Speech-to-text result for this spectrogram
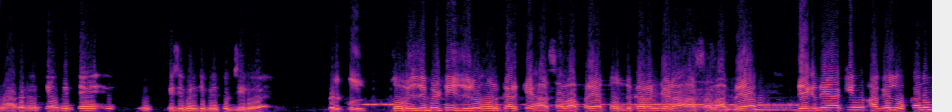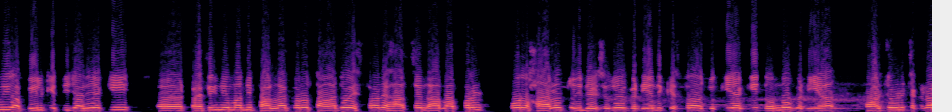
ਨਾ ਕਰਨ ਕਿਉਂਕਿ ਤੇ ਵਿਜ਼ਿਬਿਲਟੀ ਬਿਲਕੁਲ ਜ਼ੀਰੋ ਹੈ। ਬਿਲਕੁਲ। ਸੋ ਵਿਜ਼ਿਬਿਲਟੀ ਜ਼ੀਰੋ ਹੋਣ ਕਰਕੇ ਹਾਦਸਾ ਵਾਪਰਿਆ। ਧੁੰਦ ਕਾਰਨ ਜਿਹੜਾ ਹਾਦਸਾ ਵਾਪਰਿਆ ਦੇਖਦੇ ਆ ਕਿ ਹੁਣ ਅੱਗੇ ਲੋਕਾਂ ਨੂੰ ਵੀ ਅਪੀਲ ਕੀਤੀ ਜਾ ਰਹੀ ਹੈ ਕਿ ਟ੍ਰੈਫਿਕ ਨਿਯਮਾਂ ਦੀ ਪਾਲਣਾ ਕਰੋ ਤਾਂ ਜੋ ਇਸ ਤਰ੍ਹਾਂ ਦੇ ਹਾਦਸੇ ਨਾ ਵਾਪਰਨ ਔਰ ਹਾਲਤ ਤੁਸੀਂ ਦੇਖ ਸਕਦੇ ਹੋ ਗੱਡੀਆਂ ਦੀ ਕਿਸ ਤਰ੍ਹਾਂ ਹੋ ਚੁੱਕੀ ਹੈ ਕਿ ਦੋਨੋਂ ਗੱਡੀਆਂ ਫਾਰਚੂਨਰ ਚੱਕਣਾ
